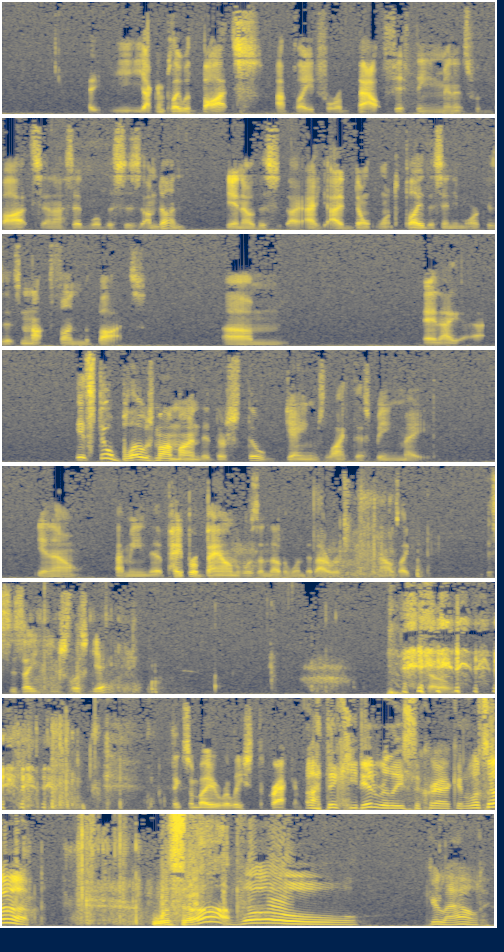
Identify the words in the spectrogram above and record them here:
I, I can play with bots. I played for about 15 minutes with bots, and I said, "Well, this is I'm done. You know, this I I, I don't want to play this anymore because it's not fun with bots." Um, and I, I- it still blows my mind that there's still games like this being made. You know, I mean, uh, Paperbound was another one that I reviewed, and I was like, "This is a useless game." So, I think somebody released the Kraken. I think he did release the Kraken. What's up? What's up? Whoa, you're loud.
